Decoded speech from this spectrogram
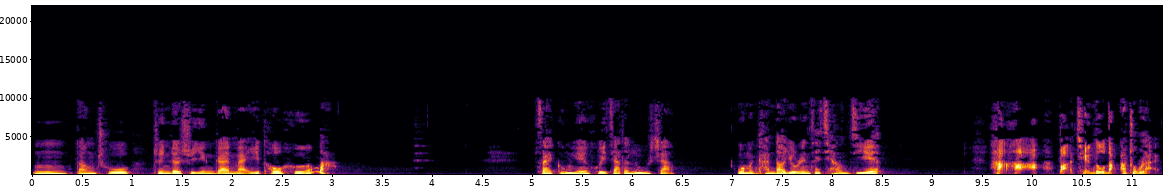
嗯，当初真的是应该买一头河马。在公园回家的路上，我们看到有人在抢劫，哈哈，把钱都拿出来！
